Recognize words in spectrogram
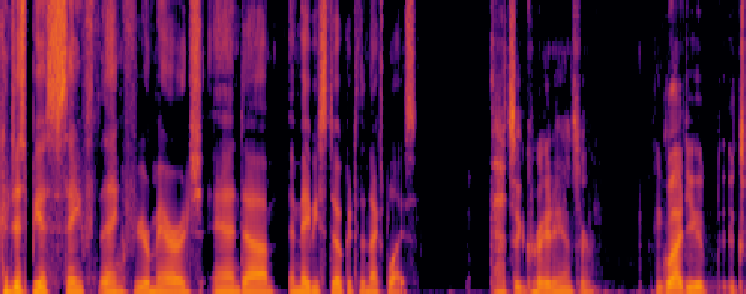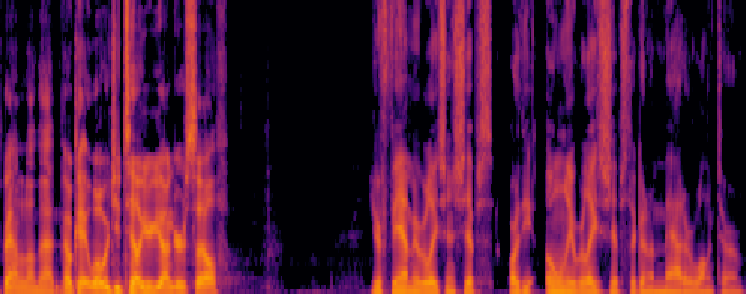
can just be a safe thing for your marriage, and um, and maybe stoke it to the next place. That's a great answer. I'm glad you expounded on that. Okay, what would you tell your younger self? Your family relationships are the only relationships that are going to matter long term.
